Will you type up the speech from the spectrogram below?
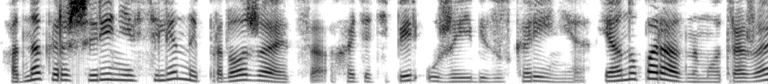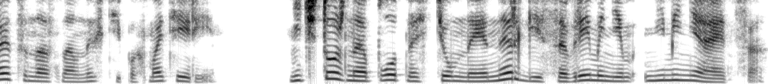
Однако расширение Вселенной продолжается, хотя теперь уже и без ускорения, и оно по-разному отражается на основных типах материи. Ничтожная плотность темной энергии со временем не меняется.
